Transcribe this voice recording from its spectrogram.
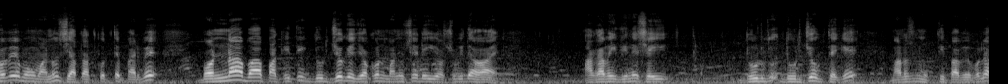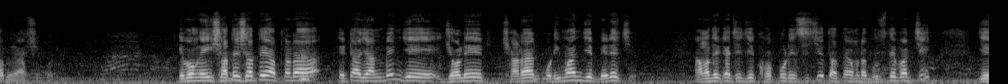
হবে এবং মানুষ যাতায়াত করতে পারবে। বন্যা বা প্রাকৃতিক দুর্যোগে যখন মানুষের এই অসুবিধা হয়, আগামী দিনে সেই দুর্যোগ থেকে মানুষ মুক্তি পাবে বলে আমরা আশা করি। এবং এই সাথে সাথে আপনারা এটা জানবেন যে জলের ছাড়ার পরিমাণ যে বেড়েছে আমাদের কাছে যে খবর এসেছে, তাতে আমরা বুঝতে পারছি যে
